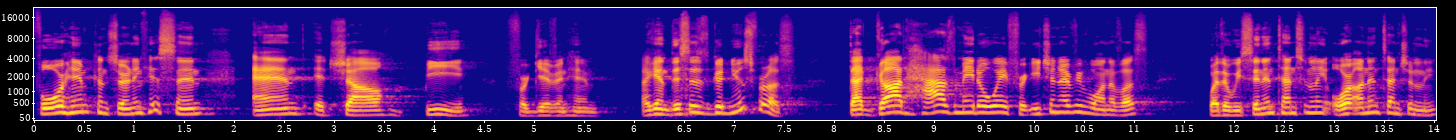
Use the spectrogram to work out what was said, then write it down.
for him concerning his sin, and it shall be forgiven him. Again, this is good news for us that God has made a way for each and every one of us, whether we sin intentionally or unintentionally.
